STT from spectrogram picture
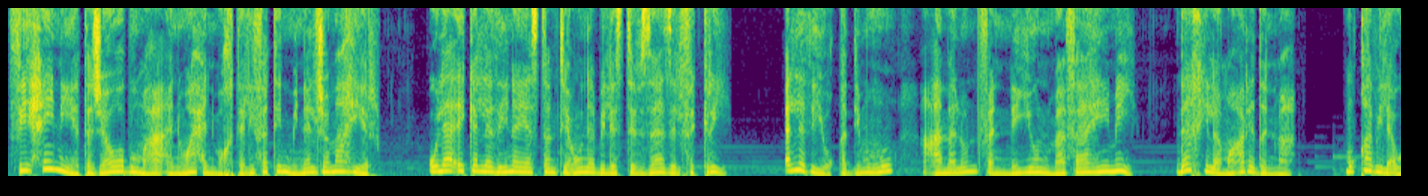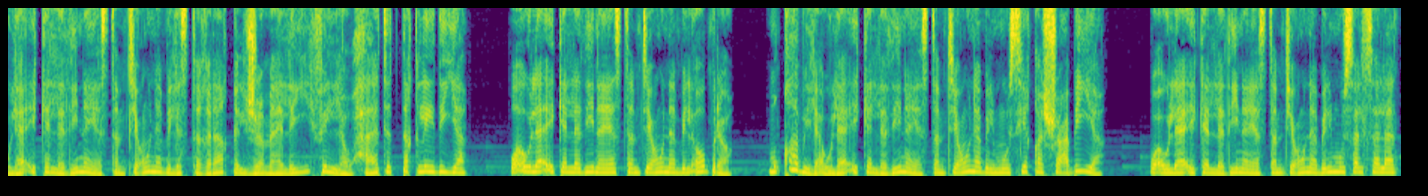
في حين يتجاوب مع أنواع مختلفة من الجماهير. أولئك الذين يستمتعون بالاستفزاز الفكري. الذي يقدمه عمل فني مفاهيمي داخل معرض ما. مقابل أولئك الذين يستمتعون بالاستغراق الجمالي في اللوحات التقليدية. وأولئك الذين يستمتعون بالأوبرا. مقابل أولئك الذين يستمتعون بالموسيقى الشعبية وأولئك الذين يستمتعون بالمسلسلات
